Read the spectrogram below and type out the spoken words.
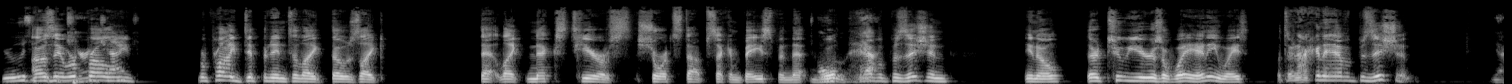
You're losing I would say we're Karinchak. probably- we're probably dipping into like those like that like next tier of shortstop second baseman that won't have yeah. a position you know they're two years away anyways but they're not going to have a position Yeah.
